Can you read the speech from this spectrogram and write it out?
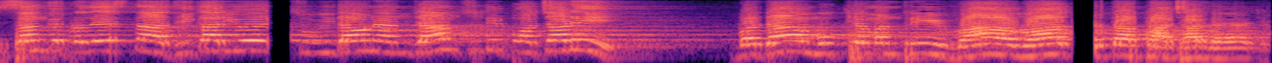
સંઘ પ્રદેશના અધિકારીઓએ સુવિધાઓને અંજામ સુધી પહોંચાડી બધા મુખ્યમંત્રી વાહ વાહ કરતા પાછા ગયા છે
